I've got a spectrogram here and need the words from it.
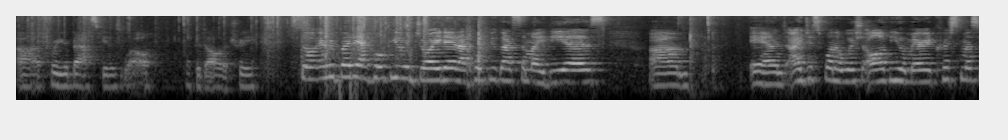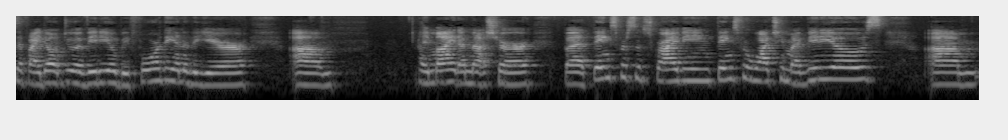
uh, for your basket as well at the Dollar Tree. So everybody, I hope you enjoyed it. I hope you got some ideas. Um, and I just want to wish all of you a Merry Christmas if I don't do a video before the end of the year. Um, I might, I'm not sure. But thanks for subscribing. Thanks for watching my videos. Um,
